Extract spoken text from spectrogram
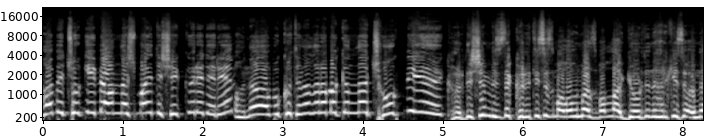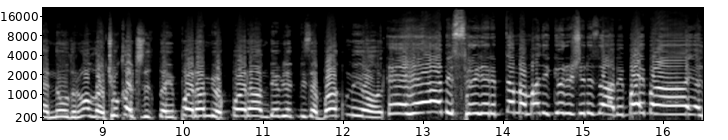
Abi çok iyi bir anlaşmaya teşekkür ederim. Ana bu katanalara bakın la çok büyük. Kardeşim bizde kalitesiz mal olmaz. Vallahi gördüğün herkese öner ne olur. Vallahi çok açlıktayım. Param yok param. Devlet bize bakmıyor. He he abi söylerim tamam hadi görüşürüz abi bay bay. Ay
